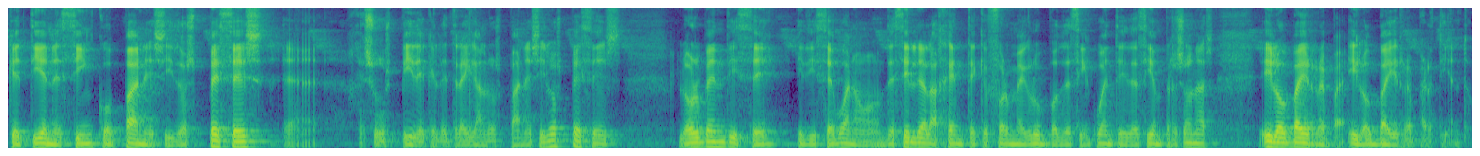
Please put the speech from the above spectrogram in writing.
que tiene cinco panes y dos peces. Eh, Jesús pide que le traigan los panes y los peces, los bendice y dice, bueno, decirle a la gente que forme grupos de 50 y de 100 personas y los va a ir, y repartiendo.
